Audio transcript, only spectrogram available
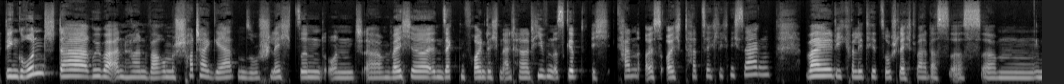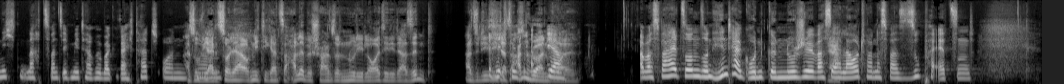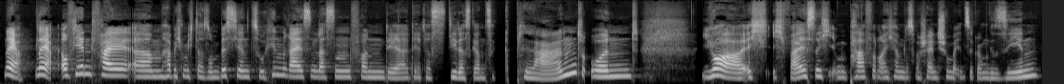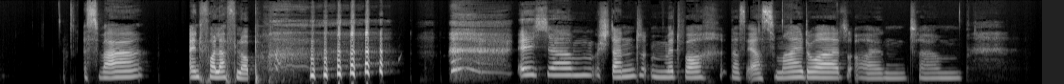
den Grund darüber anhören, warum Schottergärten so schlecht sind und ähm, welche insektenfreundlichen Alternativen es gibt. Ich kann es euch tatsächlich nicht sagen, weil die Qualität so schlecht war, dass es ähm, nicht nach 20 Meter rübergereicht hat. Und, Also ja, ähm, das soll ja auch nicht die ganze Halle bescheiden, sondern nur die Leute, die da sind. Also die sich das Richtig, anhören ja. wollen. Aber es war halt so ein, so ein Hintergrundgenuschel, was Ja. sehr laut war und das war super ätzend. Naja, naja, auf jeden Fall ähm, habe ich mich da so ein bisschen zu hinreißen lassen von der, der das, die das Ganze geplant. Und ja, ich, ich weiß nicht, ein paar von euch haben das wahrscheinlich schon bei Instagram gesehen. Es war ein voller Flop. Ich ähm, stand Mittwoch das erste Mal dort und ähm,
